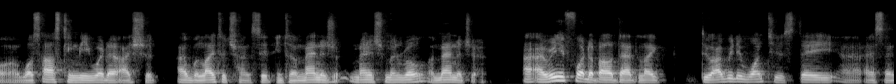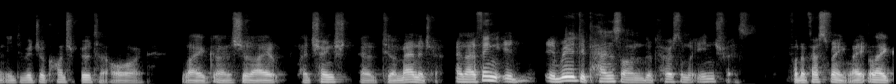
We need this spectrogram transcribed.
uh, was asking me whether I should I would like to transit into a manager management role a manager I, I really thought about that like do I really want to stay uh, as an individual contributor or like uh, should I, I change uh, to a manager and I think it it really depends on the personal interest for the first thing, right? Like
